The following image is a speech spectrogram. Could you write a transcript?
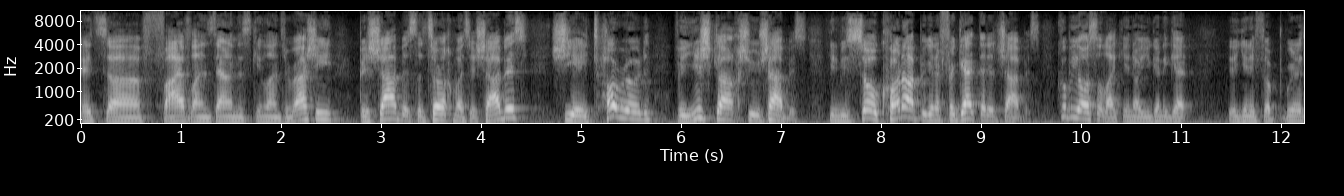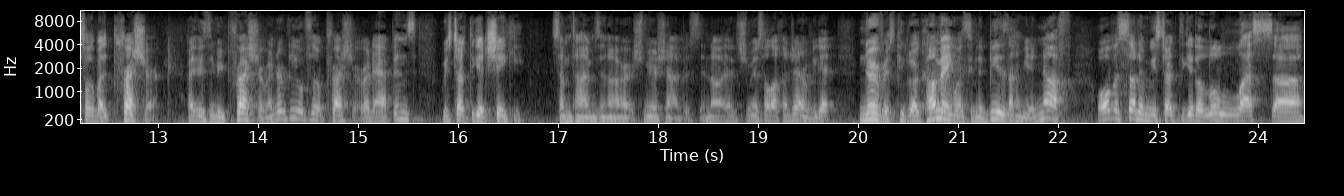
It's uh, five lines down in the skin lines in Rashi. B'Shabbos l'tzorach motzei Shabbos shi'ei tarud v'yishkach shu Shabbos. You're gonna be so caught up, you're gonna forget that it's Shabbos. Could be also like you know you're gonna get you're gonna feel, we're gonna talk about pressure. Right? There's gonna be pressure. Whenever people feel pressure, what happens? We start to get shaky sometimes in our Shmir Shabbos and Shmir Salach in general. We get nervous. People are coming. What's going to be? There's not going to be enough. All of a sudden, we start to get a little less. Uh,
